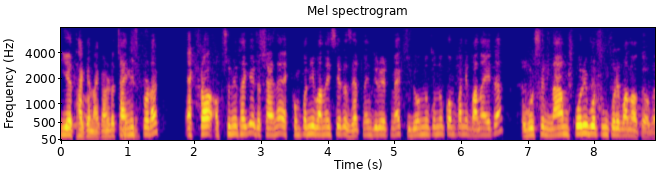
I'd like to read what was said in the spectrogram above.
ইয়ে থাকে না কারণ এটা আচ্ছা। চাইনিজ প্রোডাক্ট একটা অপশনই থাকে এটা চায়না। এক কোম্পানি বানাইছে এটা Z nine zero eight max যদি অন্য কোনো কোম্পানি বানায় এটা অবশ্যই নাম পরিবর্তন করে বানাতে হবে।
